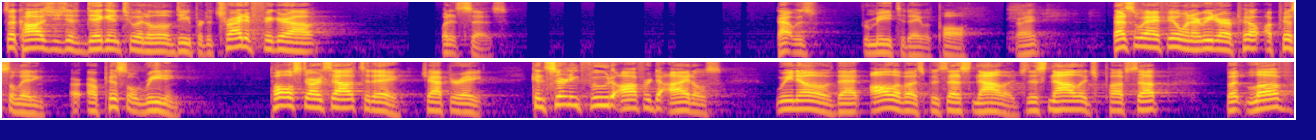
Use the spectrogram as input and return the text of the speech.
so it causes you to dig into it a little deeper, to try to figure out what it says. That was for me today with Paul, right? That's the way I feel when I read our epistle reading. Paul starts out today, chapter 8. Concerning food offered to idols, we know that all of us possess knowledge. This knowledge puffs up, but love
